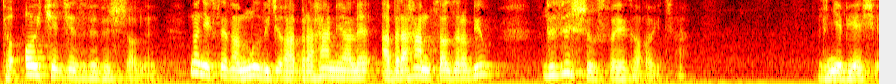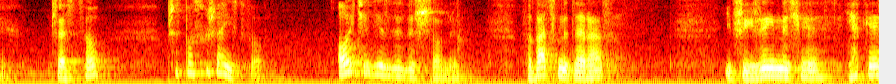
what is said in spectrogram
to ojciec jest wywyższony. No nie chcę wam mówić o Abrahamie, ale Abraham co zrobił? Wywyższył swojego ojca w niebiesie. Przez co? Przez posłuszeństwo. Ojciec jest wywyższony. Zobaczmy teraz i przyjrzyjmy się, jakie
